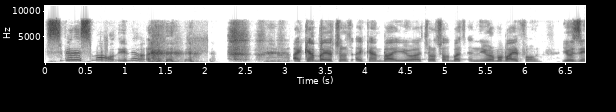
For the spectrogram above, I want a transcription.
It's very small, you know. I can buy a turtle. I can buy you a turtle, but in your mobile phone using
